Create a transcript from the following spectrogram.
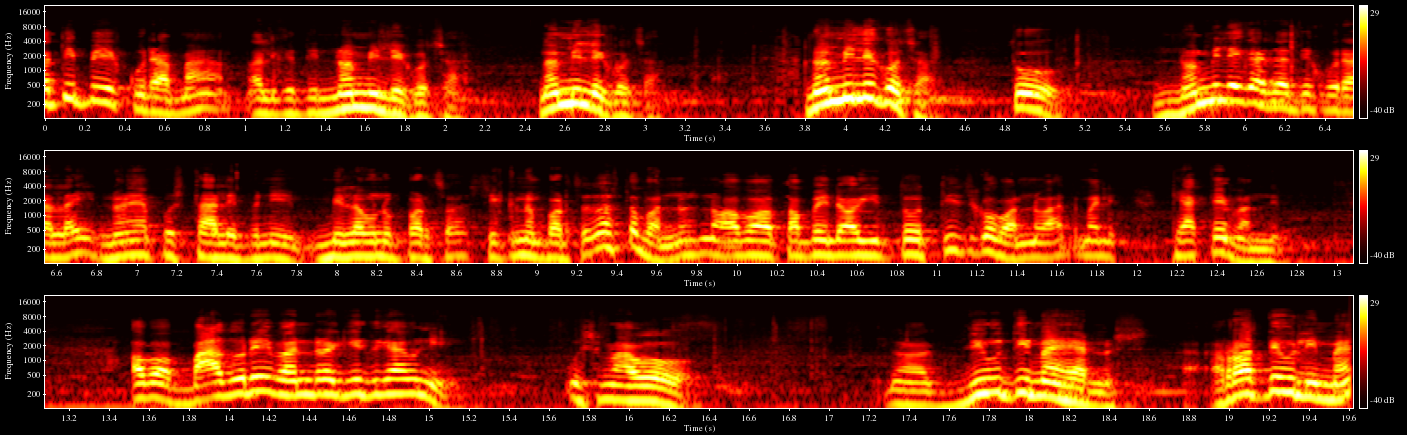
कतिपय कुरामा अलिकति नमिलेको छ। नमिलेको छ। नमिलेको छ। त्यो नमिलेका जति कुरालाई नयाँ पुस्ताले पनि मिलाउनु पर्छ सिक्नुपर्छ। जस्तो भन्नुहोस् न अब तपाईँले अघि त्यो तिजको भन्नुभएको थियो मैले ठ्याक्कै भनिदिउँ अब बहादुरै भनेर गीत गाउने उसमा हो दिउतीमा हेर्नुहोस् रतेउलीमा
